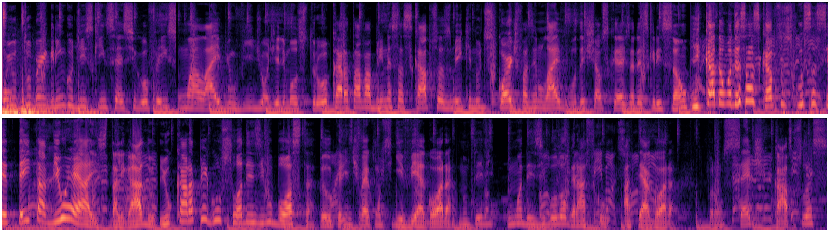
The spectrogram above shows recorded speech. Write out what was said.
Um youtuber gringo de skin CSGO fez uma live, um vídeo onde ele mostrou o cara tava abrindo essas cápsulas meio que no Discord fazendo live, vou deixar os créditos na descrição. E cada uma dessas cápsulas custa 70 mil reais, tá ligado? E o cara pegou só adesivo bosta, pelo que a gente vai conseguir ver agora. Não teve um adesivo holográfico até agora. Foram sete cápsulas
